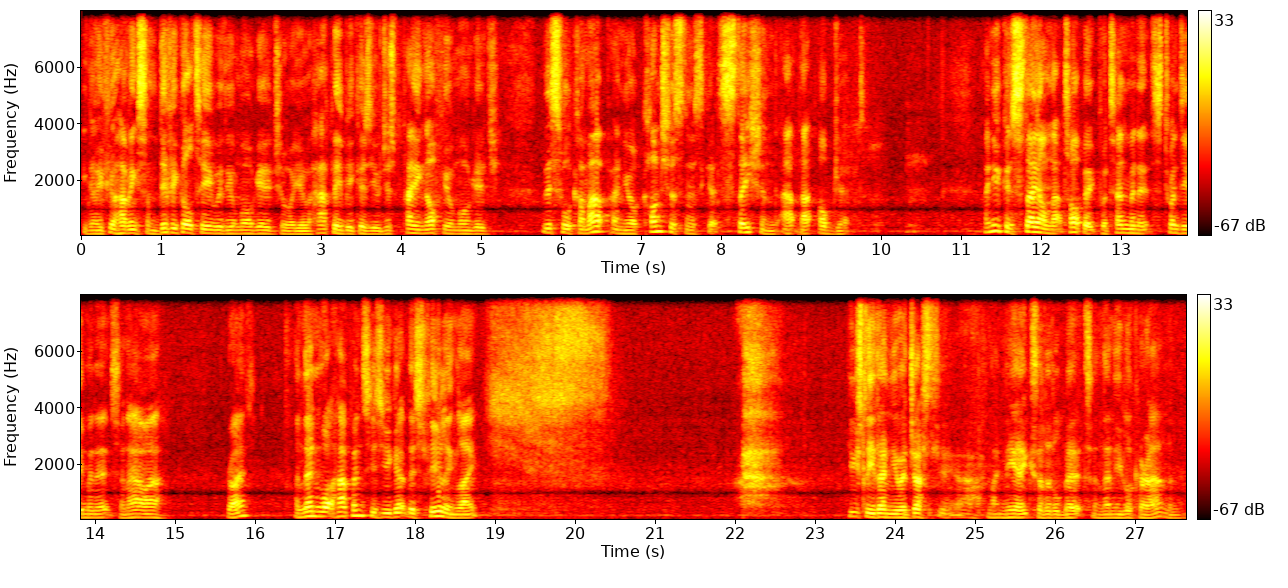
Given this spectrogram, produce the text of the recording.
you know, if you're having some difficulty with your mortgage or you're happy because you're just paying off your mortgage, this will come up and your consciousness gets stationed at that object. And you can stay on that topic for 10 minutes, 20 minutes, an hour, right? And then what happens is you get this feeling like, usually then you adjust, you oh, ah, my knee aches a little bit, and then you look around and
